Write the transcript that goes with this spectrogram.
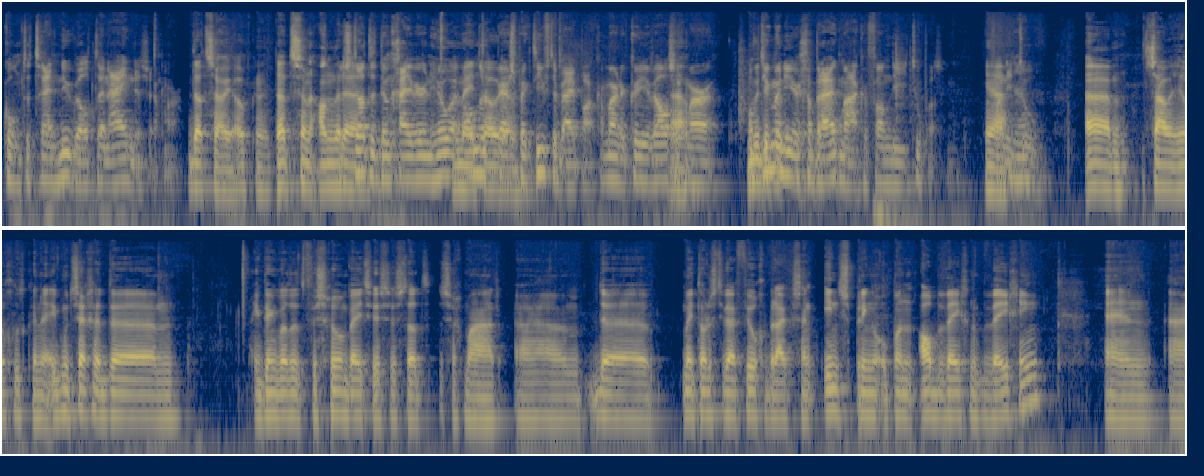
komt de trend nu wel ten einde, zeg maar. Dat zou je ook kunnen. Dat is een andere... Dus dat, dan ga je weer een heel ander perspectief erbij pakken, maar dan kun je wel zeg maar op Moet die ik- manier gebruik maken van die toepassing, ja. van die Ja. tool. Ehm, zou heel goed kunnen. Ik moet zeggen, de, ehm, ik denk wat het verschil een beetje is, is dat zeg maar ehm, de methodes die wij veel gebruiken zijn inspringen op een al bewegende beweging. En eh,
